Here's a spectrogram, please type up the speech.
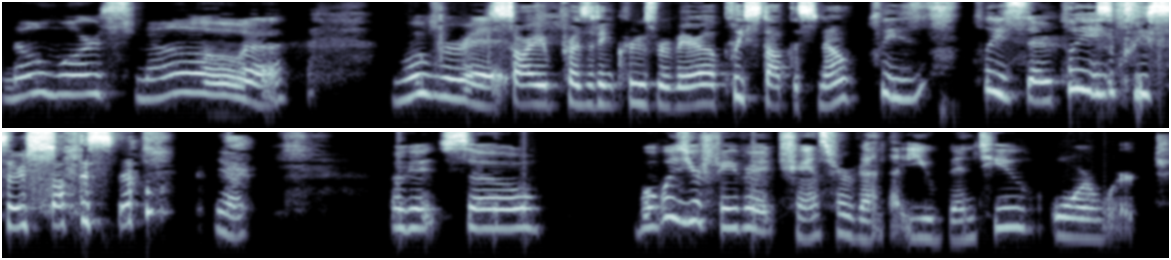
no more snow. I'm over it. Sorry, President Cruz Rivera. Please stop the snow. Please, please, sir, please. Please, sir, stop the snow. Yeah. Okay, so what was your favorite transfer event that you've been to or worked?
